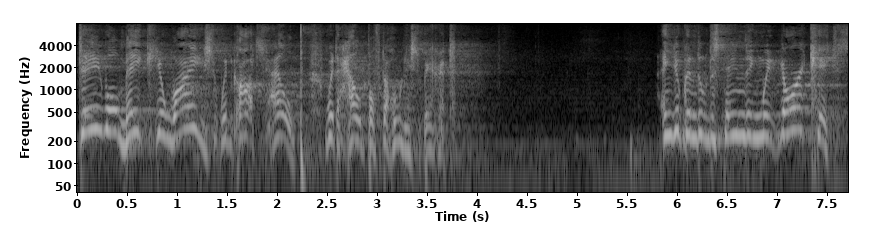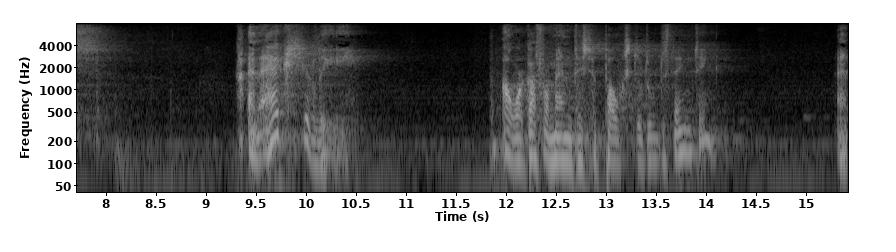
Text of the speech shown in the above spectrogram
They will make you wise with God's help, with the help of the Holy Spirit. And you can do the same thing with your kids. And actually, our government is supposed to do the same thing. And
